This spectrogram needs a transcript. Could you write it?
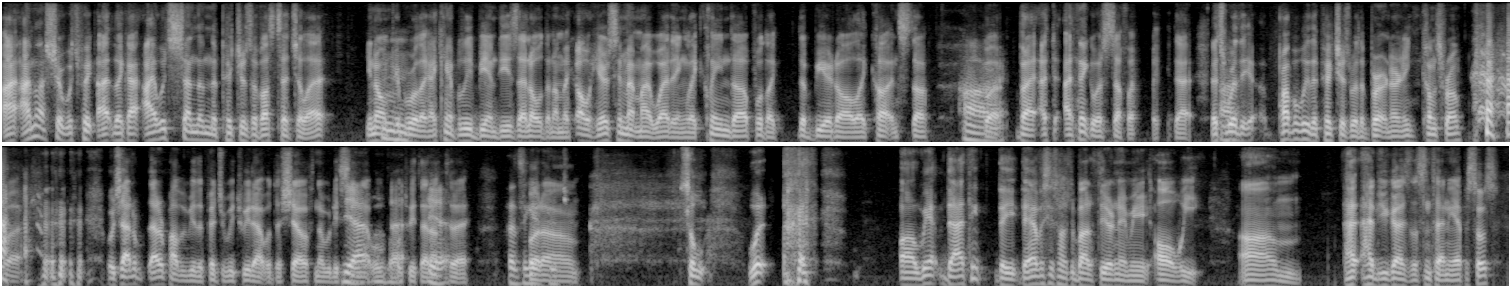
I, I'm not sure which pic. I, like I, I would send them the pictures of us at Gillette. You know, and people were like, "I can't believe BMD is that old," and I'm like, "Oh, here's him at my wedding, like cleaned up with like the beard all like cut and stuff." Oh, but but I, th- I think it was stuff like, like that. That's where the probably the pictures where the Bert and Ernie comes from. But which that'll that'll probably be the picture we tweet out with the show. If nobody's seen Yeah, that, we'll, we'll tweet that yeah. out today. that's a good But picture. um, so what? uh, we have, I think they they obviously talked about a theater near me all week. Um, Ha- have you guys listened to any episodes?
